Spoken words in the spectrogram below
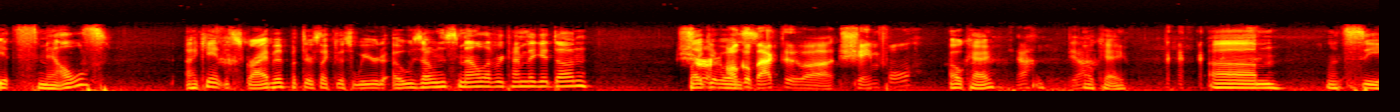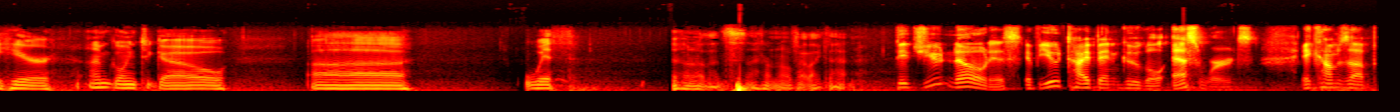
it smells. I can't describe it, but there's like this weird ozone smell every time they get done. Sure, it I'll go back to uh, shameful. Okay. Yeah, yeah. Okay. um, let's see here. I'm going to go uh with Oh no, that's I don't know if I like that. Did you notice if you type in Google S words, it comes up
